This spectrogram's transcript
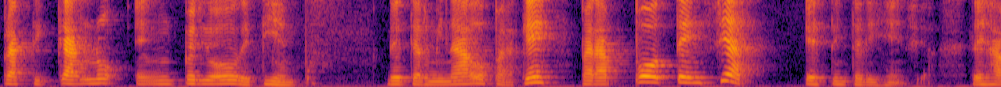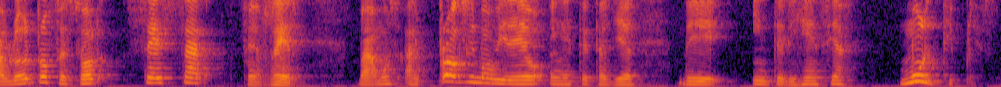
practicarlo en un periodo de tiempo determinado. ¿Para qué? Para potenciar esta inteligencia. Les habló el profesor César Ferrer. Vamos al próximo video en este taller de inteligencias múltiples.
